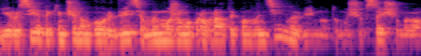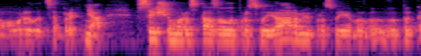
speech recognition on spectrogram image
І Росія таким чином говорить: дивіться, ми можемо програти конвенційну війну, тому що все, що ми вам говорили, це брехня. Все, що ми розказували про свою армію, про своє ВПК,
